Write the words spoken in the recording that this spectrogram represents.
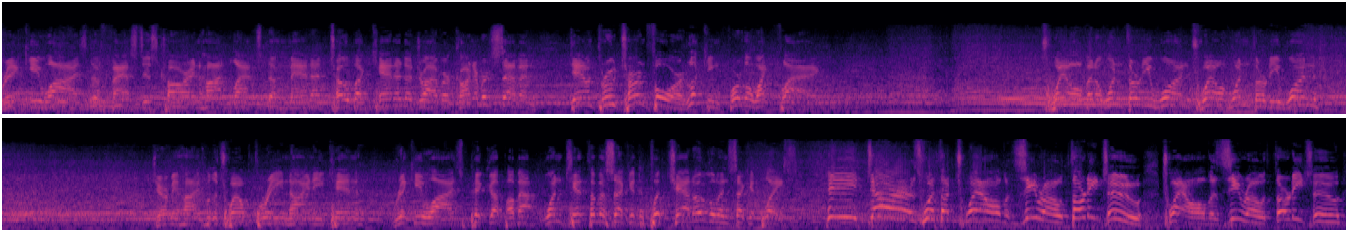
Ricky Weiss, the fastest car in hot laps, the Manitoba, Canada driver, car number seven, down through turn four, looking for the white flag. 12 and a 131, 12, 131. Jeremy Hines with a 12 3 90. Can Ricky Weiss pick up about one tenth of a second to put Chad Ogle in second place? He does with a 12 0 32. 12 0 32.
